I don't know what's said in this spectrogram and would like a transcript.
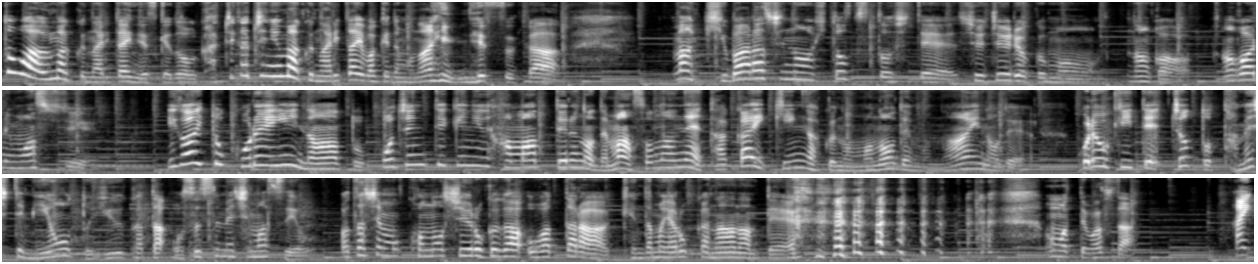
とはうまくなりたいんですけどガチガチにうまくなりたいわけでもないんですがまあ気晴らしの一つとして集中力もなんか上がりますし意外とこれいいなと個人的にハマってるのでまあそんなね高い金額のものでもないのでこれを聞いてちょっと試してみようという方おすすめしますよ。私もこの収録が終わったらけん玉やろっかななんて 思ってました。はい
